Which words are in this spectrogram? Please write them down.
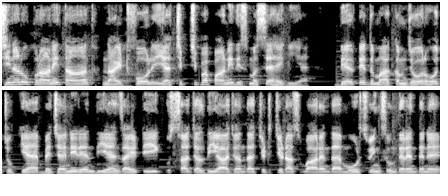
ਜਿਨ੍ਹਾਂ ਨੂੰ ਪੁਰਾਣੀ ਤਾਂਤ ਨਾਈਟਫਾਲ ਜਾਂ ਚਿਪਚਿਪਾ ਪਾਣੀ ਦੀ ਸਮੱਸਿਆ ਹੈਗੀ ਹੈ। ਦਿਲ ਤੇ ਦਿਮਾਗ ਕਮਜ਼ੋਰ ਹੋ ਚੁੱਕਿਆ ਹੈ ਬੇਚੈਨੀ ਰਹਿੰਦੀ ਹੈ ਐਂਜ਼ਾਇਟੀ ਗੁੱਸਾ ਜਲਦੀ ਆ ਜਾਂਦਾ ਹੈ, ਚਿੜਚਿੜਾ ਸੁਭਾਅ ਰਹਿੰਦਾ ਹੈ ਮੂਡ ਸਵਿੰਗਸ ਹੁੰਦੇ ਰਹਿੰਦੇ ਨੇ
